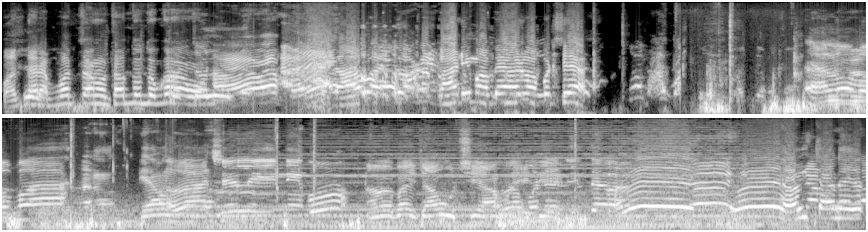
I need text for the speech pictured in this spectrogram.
અત્યારે પચાનું થતું તો કરાવો. ગાડીમાં બેહાડવા પડશે. હાલો બાબા હવે આ છેલ્લે હવે ભાઈ જાવું છે આપણે અરે હલતા નહીં એક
